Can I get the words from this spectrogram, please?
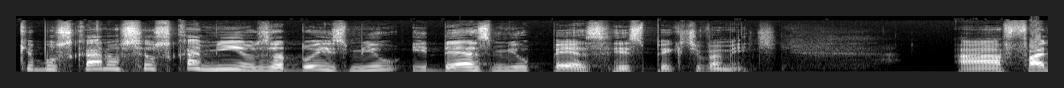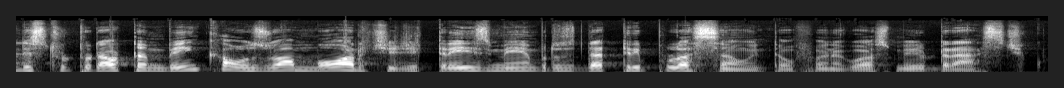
que buscaram seus caminhos a 2 mil e 10 mil pés, respectivamente. A falha estrutural também causou a morte de três membros da tripulação, então foi um negócio meio drástico.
